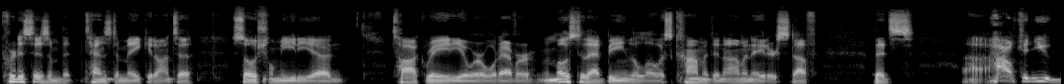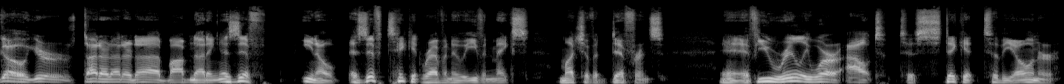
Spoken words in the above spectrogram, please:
criticism that tends to make it onto social media and talk radio or whatever. Most of that being the lowest common denominator stuff. That's uh, how can you go? You're da da da da da Bob Nutting, as if you know, as if ticket revenue even makes much of a difference. If you really were out to stick it to the owner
